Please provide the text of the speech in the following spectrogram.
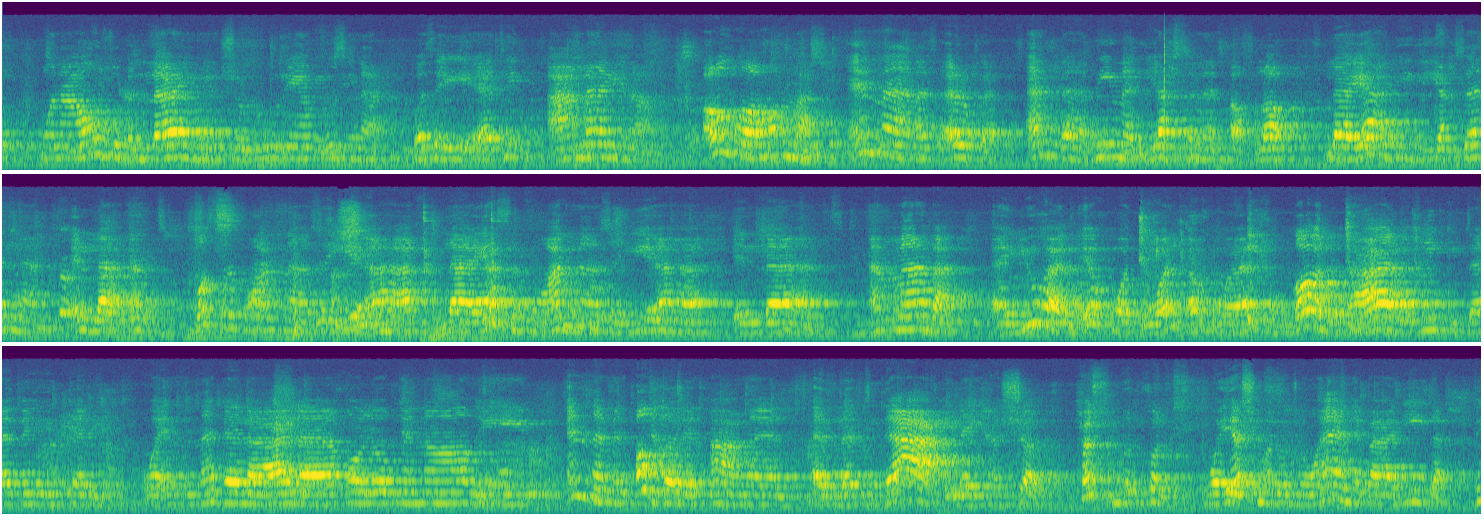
لا يهدي لأحسنها إلا أنت. واصرف عنا سيئها. لا يصرف عنا سيئها إلا أنت. أما بعد أيها الإخوة والأخوات قال تعالى في كتابه الكريم وإنك لعلى خلق عظيم. إن من أفضل الأعمال التي دعا إليها الشر حسن الخلق ويشمل جوانب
